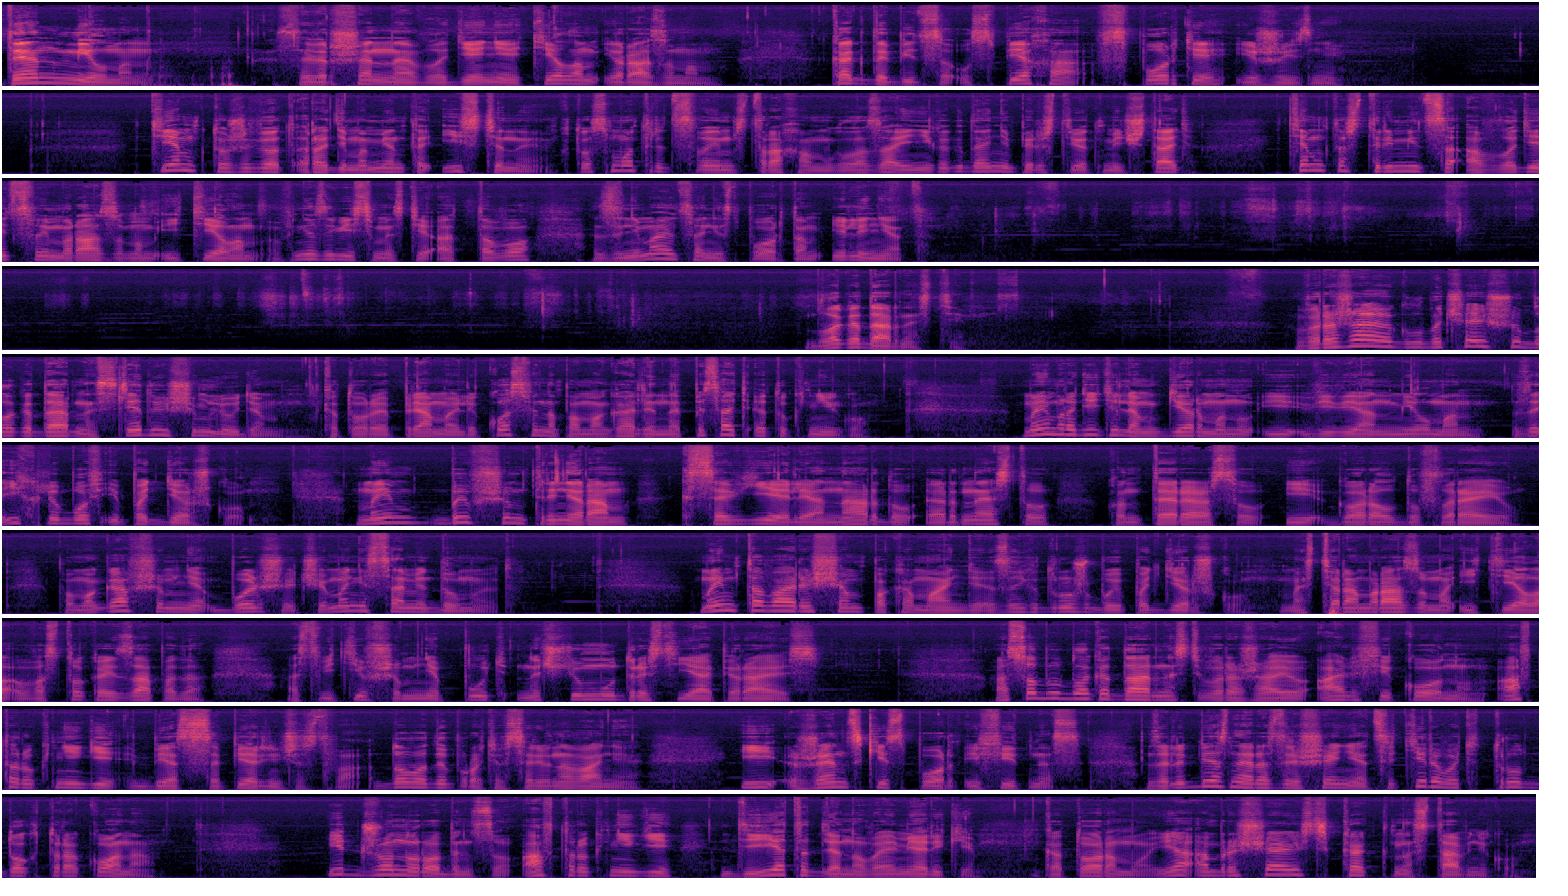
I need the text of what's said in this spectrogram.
Дэн Милман. Совершенное владение телом и разумом. Как добиться успеха в спорте и жизни. Тем, кто живет ради момента истины, кто смотрит своим страхом в глаза и никогда не перестает мечтать, тем, кто стремится овладеть своим разумом и телом, вне зависимости от того, занимаются они спортом или нет. Благодарности. Выражаю глубочайшую благодарность следующим людям, которые прямо или косвенно помогали написать эту книгу. Моим родителям Герману и Вивиан Милман за их любовь и поддержку. Моим бывшим тренерам Ксавье Леонарду, Эрнесту, Контерерсу и Горалду Флорею, помогавшим мне больше, чем они сами думают. Моим товарищам по команде за их дружбу и поддержку, мастерам разума и тела Востока и Запада, осветившим мне путь, на чью мудрость я опираюсь. Особую благодарность выражаю Альфи Кону, автору книги «Без соперничества. Доводы против соревнования» и «Женский спорт и фитнес» за любезное разрешение цитировать труд доктора Кона, и Джону Робинсу, автору книги «Диета для Новой Америки», к которому я обращаюсь как к наставнику.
